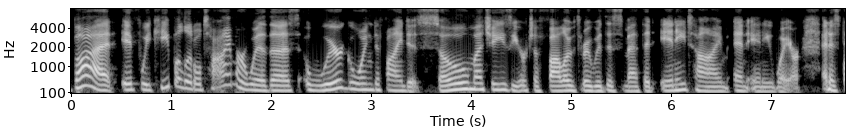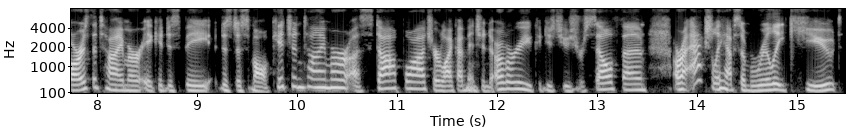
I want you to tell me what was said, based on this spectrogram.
But if we keep a little timer with us, we're going to find it so much easier to follow through with this method anytime and anywhere. And as far as the timer, it could just be just a small kitchen timer, a stopwatch, or like I mentioned earlier, you could just use your cell phone. Or I actually have some really cute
